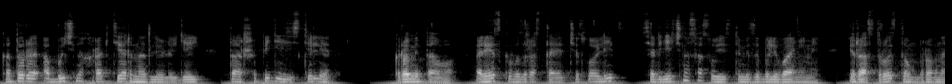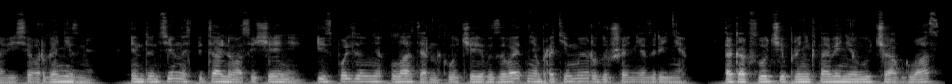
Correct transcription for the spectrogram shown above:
которая обычно характерна для людей старше 50 лет. Кроме того, резко возрастает число лиц с сердечно-сосудистыми заболеваниями и расстройством равновесия в организме. Интенсивность специального освещения и использование лазерных лучей вызывает необратимое разрушение зрения так как в случае проникновения луча в глаз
